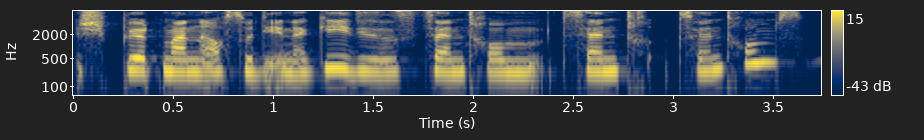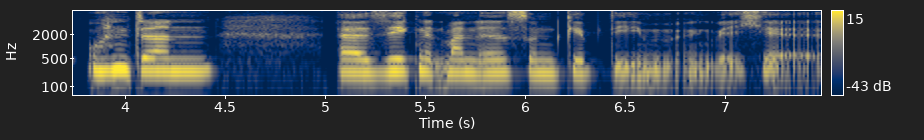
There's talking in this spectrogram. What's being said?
spürt man auch so die Energie dieses Zentrum, Zentr Zentrums und dann äh, segnet man es und gibt ihm irgendwelche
